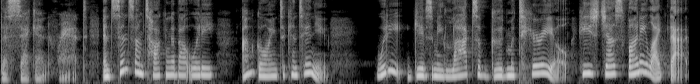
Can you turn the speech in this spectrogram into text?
the second rant. And since I'm talking about Woody, I'm going to continue. Woody gives me lots of good material. He's just funny like that,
